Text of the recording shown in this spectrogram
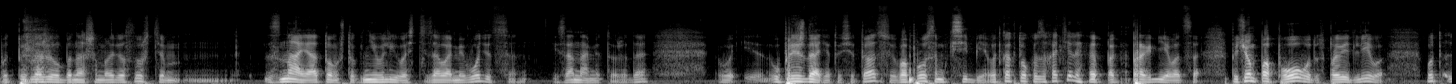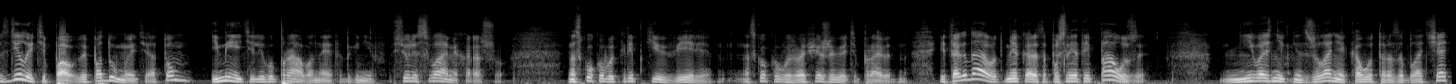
вот предложил бы нашим радиослушателям, зная о том, что гневливость за вами водится, и за нами тоже, да, упреждать эту ситуацию вопросом к себе. Вот как только захотели прогневаться, причем по поводу, справедливо, вот сделайте паузу и подумайте о том, имеете ли вы право на этот гнев, все ли с вами хорошо, насколько вы крепки в вере, насколько вы вообще живете праведно. И тогда, вот мне кажется, после этой паузы не возникнет желания кого-то разоблачать,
